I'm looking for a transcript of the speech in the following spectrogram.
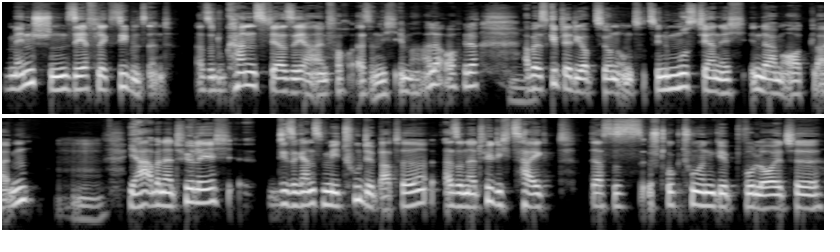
Menschen sehr flexibel sind. Also du kannst ja sehr einfach, also nicht immer alle auch wieder, Mhm. aber es gibt ja die Option umzuziehen. Du musst ja nicht in deinem Ort bleiben. Mhm. Ja, aber natürlich, diese ganze MeToo-Debatte, also natürlich zeigt, dass es Strukturen gibt, wo Leute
